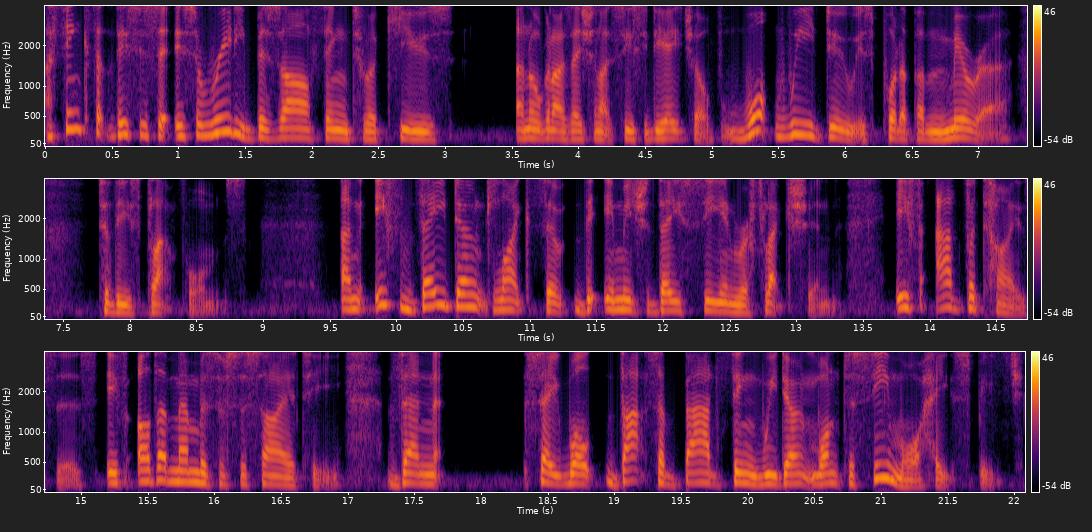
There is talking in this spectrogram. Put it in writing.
I think that this is a, it's a really bizarre thing to accuse an organization like CCDH of. What we do is put up a mirror to these platforms. And if they don't like the, the image they see in reflection, if advertisers, if other members of society then say, well, that's a bad thing, we don't want to see more hate speech,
